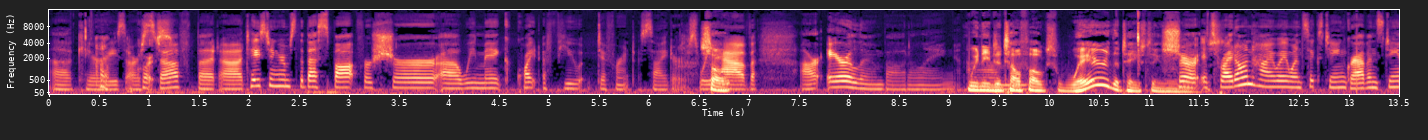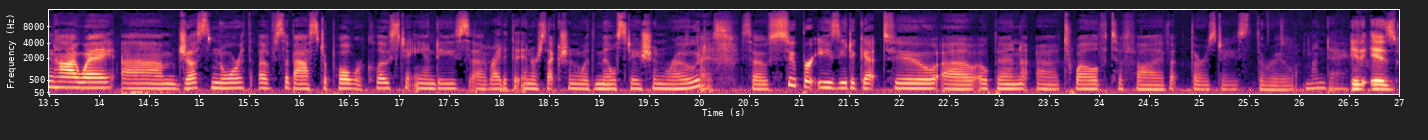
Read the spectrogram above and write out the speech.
uh, carries Oh, our course. stuff. But uh, tasting room's the best spot for sure. Uh, we make quite a few different ciders. We So- have our heirloom bottling. We need to um, tell folks where the tasting room is. Sure, is. it's right on Highway 116, Gravenstein Highway, um, just north of Sebastopol. We're close to Andy's, uh, right at the intersection with Mill Station Road. Nice. So super easy to get to. Uh, open uh, 12 to 5 Thursdays through Monday. It is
